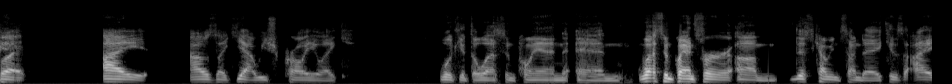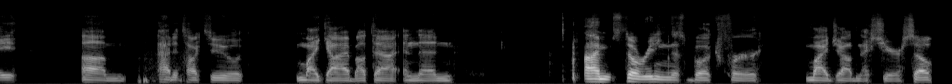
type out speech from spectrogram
but I I was like, yeah, we should probably like look at the lesson plan and lesson plan for um this coming Sunday because I um had to talk to my guy about that and then I'm still reading this book for my job next year. So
